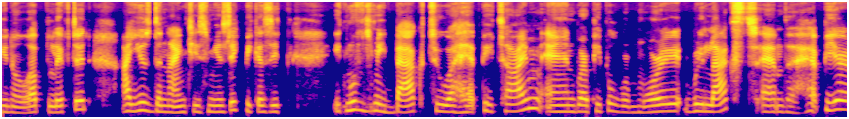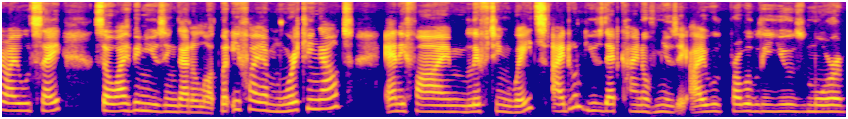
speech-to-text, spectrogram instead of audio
you know uplifted i use the 90s music because it it moves me back to a happy time and where people were more relaxed and happier, I would say. So I've been using that a lot. But if I am working out and if I'm lifting weights, I don't use that kind of music. I will probably use more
